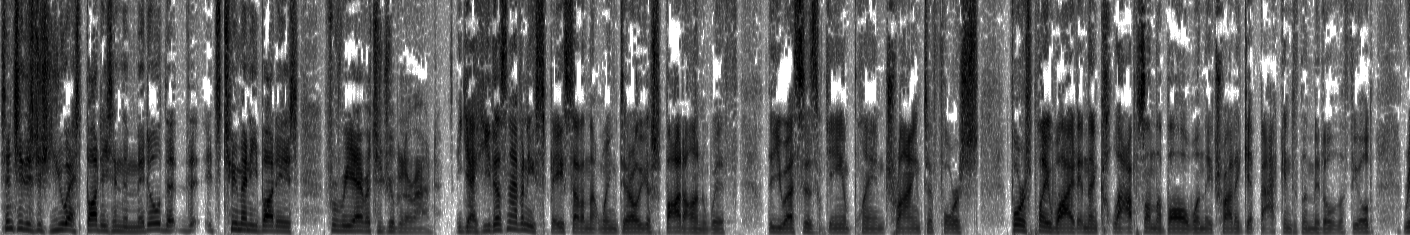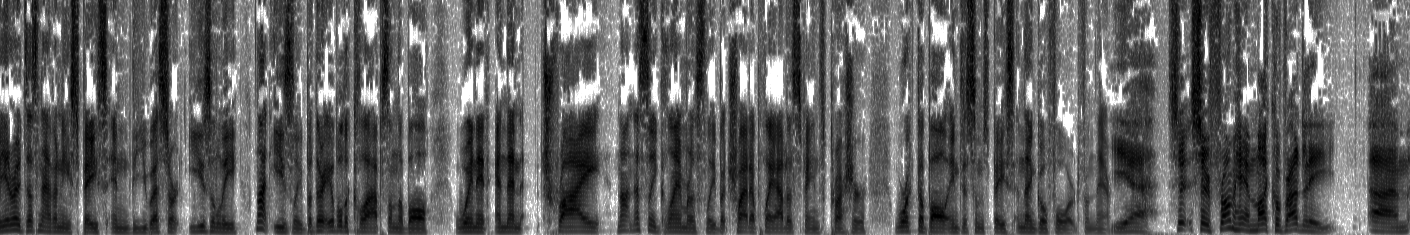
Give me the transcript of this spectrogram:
Essentially, there's just US bodies in the middle. That, that it's too many bodies for Riera to dribble around. Yeah, he doesn't have any space out on that wing. Daryl, you're spot on with the U.S.'s game plan, trying to force force play wide and then collapse on the ball when they try to get back into the middle of the field. Riera doesn't have any space, and the U.S. are easily, not easily, but they're able to collapse on the ball, win it, and then try, not necessarily glamorously, but try to play out of Spain's pressure, work the ball into some space, and then go forward from there. Yeah. So, so from here, Michael Bradley um,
